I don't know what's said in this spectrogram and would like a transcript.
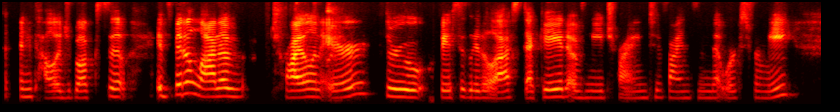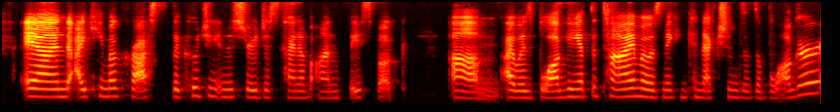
and college books. So it's been a lot of trial and error through basically the last decade of me trying to find something that works for me. And I came across the coaching industry just kind of on Facebook. Um, I was blogging at the time, I was making connections as a blogger,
